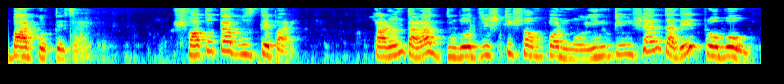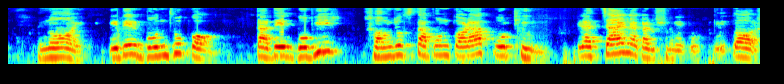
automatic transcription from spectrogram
বার করতে চায়। সততা বুঝতে পারে। কারণ তারা দূরদৃষ্টি সম্পন্ন ইনটিউশন তাদের প্রবল নয়, এদের বন্ধু কম, তাদের গভীর সংযোগ স্থাপন করা কঠিন। এরা চায় না কারোর সঙ্গে করতে। দশ,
